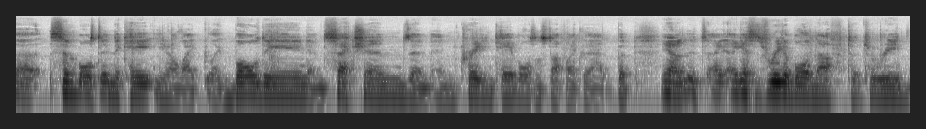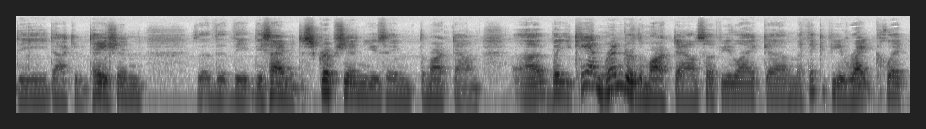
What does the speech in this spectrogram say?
uh, symbols to indicate, you know, like like bolding and sections and, and creating tables and stuff like that. But you know, it's I, I guess it's readable enough to, to read the documentation. The, the, assignment description using the markdown. Uh, but you can render the markdown. So if you like, um, I think if you right click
